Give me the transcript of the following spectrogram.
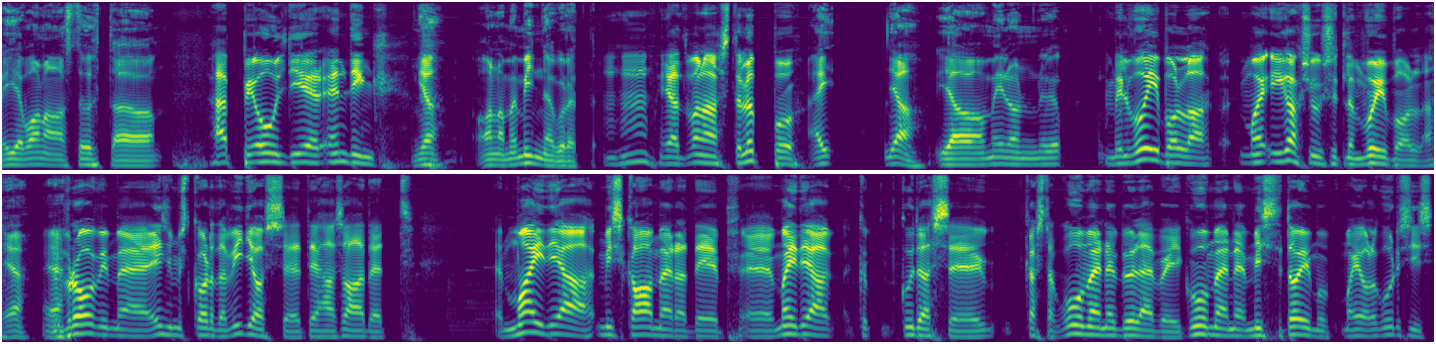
meie vana-aasta õhta. Happy old year ending. jah, anname minna, kurat mm. -hmm, head vana-aasta lõppu. ja, ja meil on. meil võib-olla, ma igaks juhuks ütlen võib-olla. me proovime esimest korda videosse teha saadet. ma ei tea, mis kaamera teeb, ma ei tea, kuidas see, kas ta kuumeneb üle või ei kuumene, mis toimub, ma ei ole kursis.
